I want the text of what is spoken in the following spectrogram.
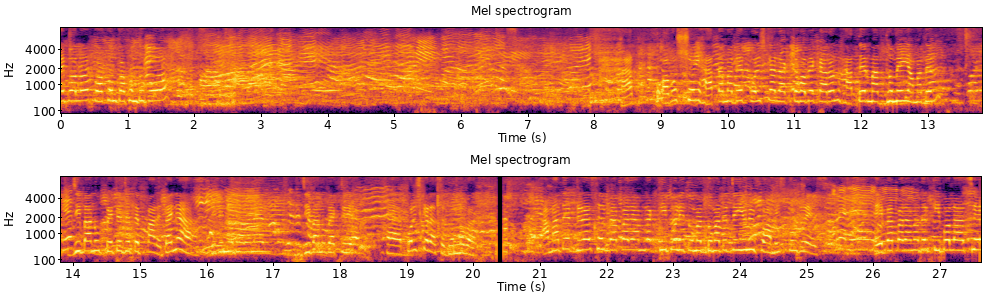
এই বলো, কখন কখন ধুবো হাত অবশ্যই হাত আমাদের পরিষ্কার রাখতে হবে, কারণ হাতের মাধ্যমেই আমাদের জীবাণু পেটে যেতে পারে, তাই না? বিভিন্ন ধরনের জীবাণু, ব্যাকটেরিয়া হ্যাঁ পরিষ্কার আছে, ধন্যবাদ। আমাদের ড্রেসের ব্যাপারে আমরা কি বলি? তোমার, তোমাদের যে ইউনিফর্ম, স্কুল ড্রেস, এই ব্যাপারে আমাদের কি বলা আছে?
